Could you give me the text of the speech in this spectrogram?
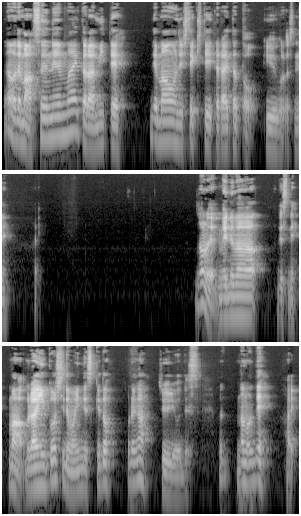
なのでまあ数年前から見て、で、満を持して来ていただいたということですね。はい、なのでメルマガですね。まあ LINE 講師でもいいんですけど、これが重要です。なので、はい。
